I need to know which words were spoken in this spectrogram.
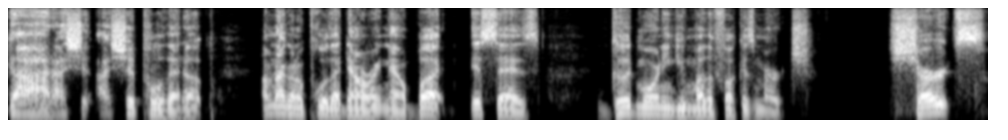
God, I should I should pull that up. I'm not gonna pull that down right now, but it says, "Good morning, you motherfuckers." Merch, shirts,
